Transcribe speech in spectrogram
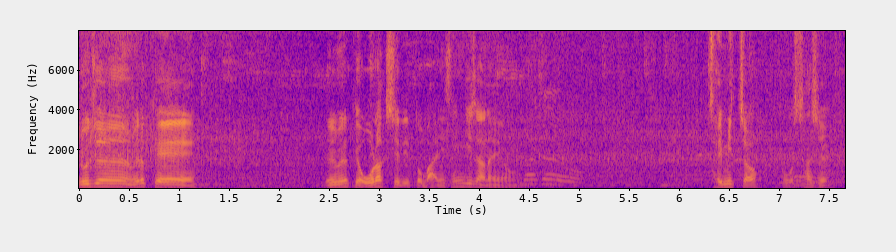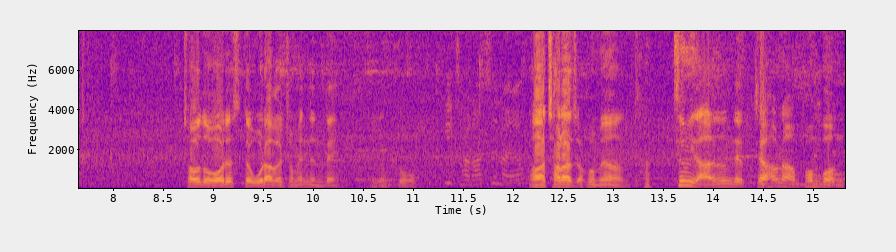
요즘 이렇게 요즘 이렇게 오락실이 또 많이 생기잖아요. 맞아요. 재밌죠. 뭐 사실 저도 어렸을 때 오락을 좀 했는데 이게 또이 잘하시나요? 아 잘하죠. 그러면 틈이 나는데 제가 하나 한번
